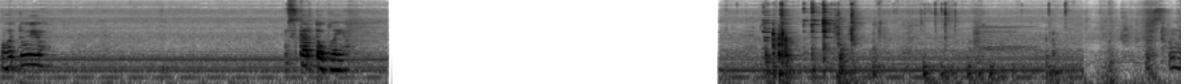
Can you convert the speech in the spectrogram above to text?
готую з картоплею. Буде.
